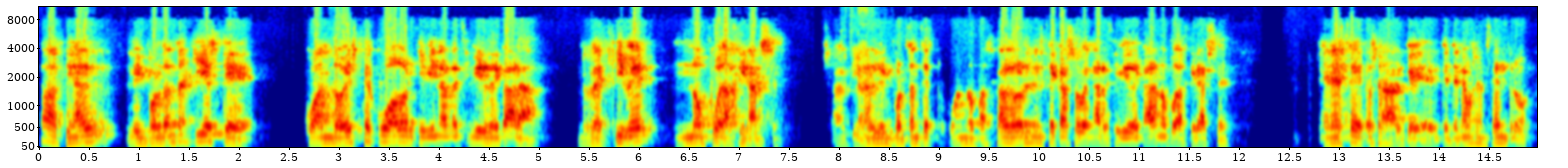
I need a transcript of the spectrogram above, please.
Al final, lo importante aquí es que cuando este jugador que viene a recibir de cara recibe, no pueda girarse. O sea, al final lo importante es que cuando Pascal Gross en este caso venga a recibir de cara, no pueda girarse. En este, o sea, el que, el que tenemos en centro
